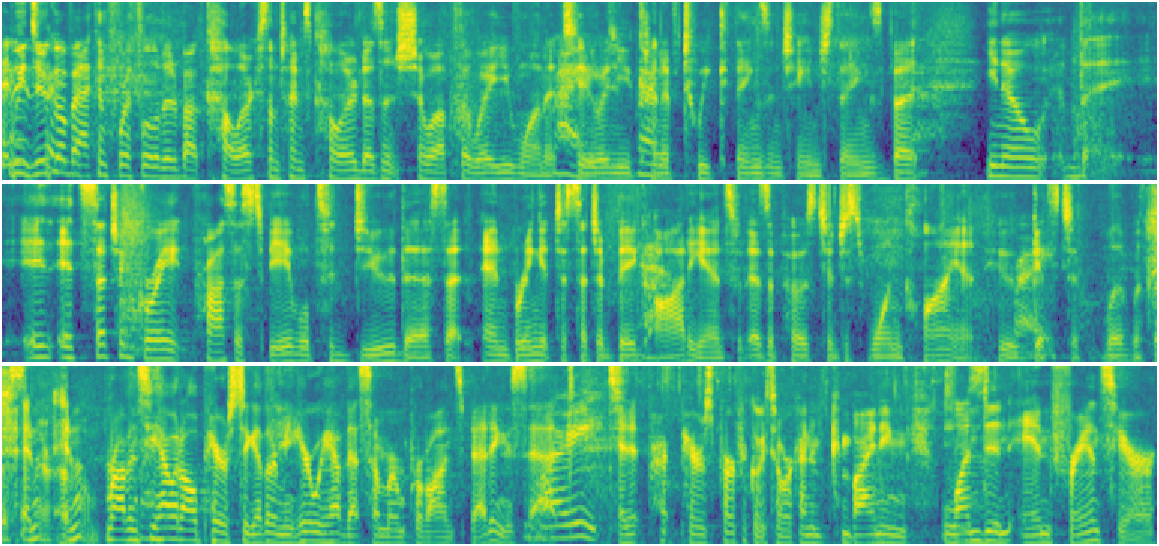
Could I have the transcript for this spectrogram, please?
It we do so go back and forth a little bit about color. Sometimes color doesn't show up the way you want it to, and you kind of tweak things and change things. But you know, the, it, it's such a great process to be able to do this at, and bring it to such a big audience, as opposed to just one client who Right. gets to live with this And, in their home. and home. Robin, see how it all pairs together? I mean, here we have that summer in Provence bedding set, Right. and it pairs perfectly. So we're kind of combining London and France here,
